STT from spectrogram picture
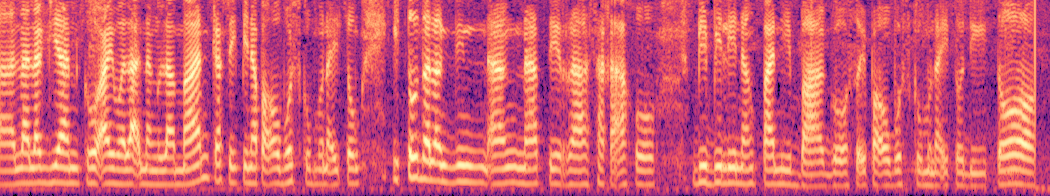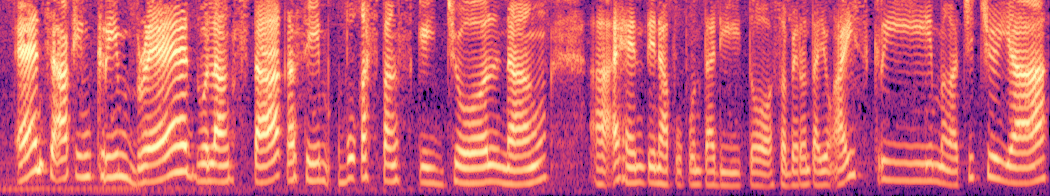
ah, lalagyan ko ay wala ng laman kasi pinapaubos ko muna itong ito na lang din ang natira saka ako bibili ng panibago so ipaubos ko muna ito dito and sa aking cream bread walang stock kasi bukas pang schedule ng ah, ahente na pupunta dito. So, meron tayong ice cream, mga chichirya.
